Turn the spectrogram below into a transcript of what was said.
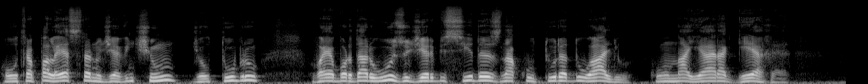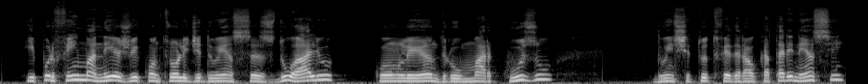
Outra palestra, no dia 21 de outubro, vai abordar o uso de herbicidas na cultura do alho, com Nayara Guerra. E, por fim, manejo e controle de doenças do alho, com Leandro Marcuso, do Instituto Federal Catarinense,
